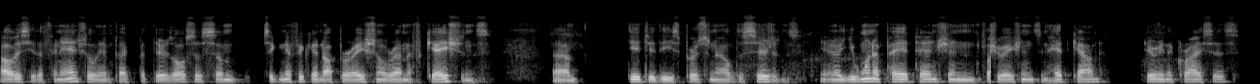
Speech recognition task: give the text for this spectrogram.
obviously the financial impact, but there's also some significant operational ramifications um, due to these personnel decisions. You know, you want to pay attention fluctuations in headcount during the crisis.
